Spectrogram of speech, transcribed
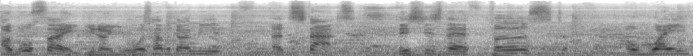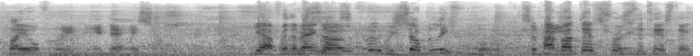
I will say, you know, you always have a go at me at stats. This is their first away playoff win in their history. Yeah, for the Bengals. So, which is unbelievable. How me. about this for a statistic?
